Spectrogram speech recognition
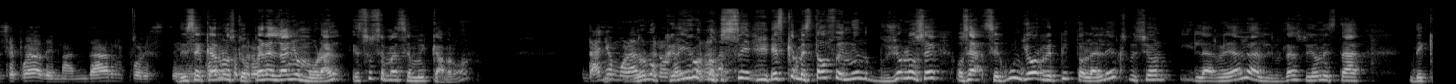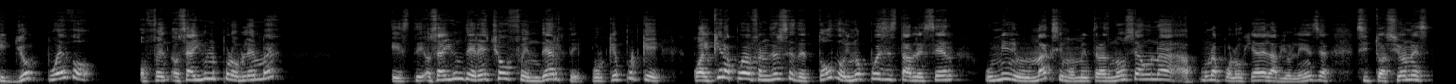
se pueda demandar por este Dice Carlos que pero opera el daño moral. Eso se me hace muy cabrón. Daño moral No lo pero creo, no sé. Es que me está ofendiendo. Pues yo no sé. O sea, según yo, repito, la ley de expresión y la real la libertad de expresión está de que yo puedo ofender. O sea, hay un problema. Este, o sea, hay un derecho a ofenderte. ¿Por qué? Porque cualquiera puede ofenderse de todo y no puedes establecer un mínimo un máximo mientras no sea una, una apología de la violencia, situaciones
